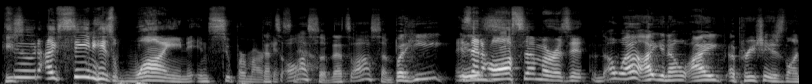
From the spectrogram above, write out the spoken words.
He's Dude, I've seen his wine in supermarkets. that's now. awesome. That's awesome. But he Is, that awesome or is it? Oh well, I you know I appreciate his longevity.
